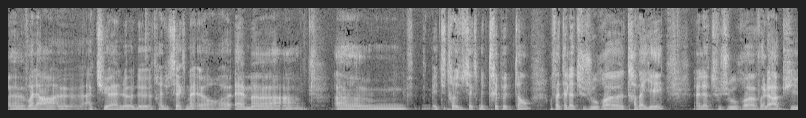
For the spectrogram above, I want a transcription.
voilà, actuelles de travail du sexe. Mais alors, M a, été travail du sexe, mais très peu de temps. En fait, elle a toujours travaillé. Elle a toujours, voilà, puis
